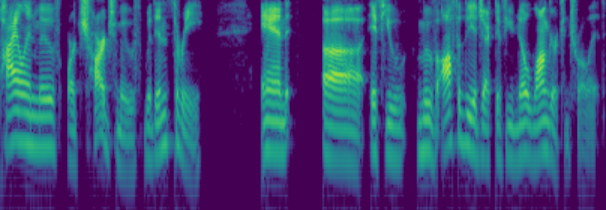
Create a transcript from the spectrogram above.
pile in move, or charge move within three, and uh, if you move off of the objective, you no longer control it.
